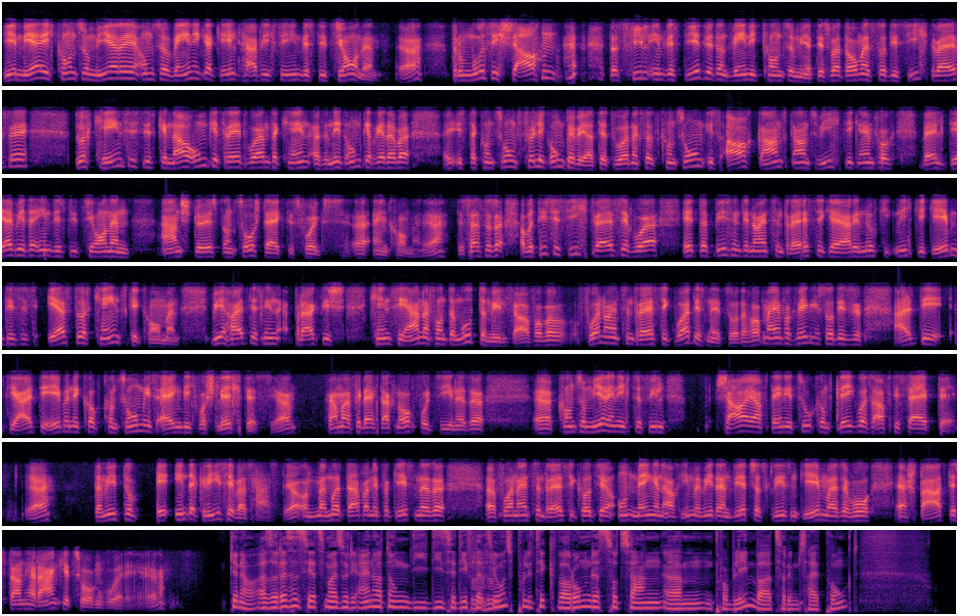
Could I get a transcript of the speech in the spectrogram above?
je mehr ich konsumiere, umso weniger Geld habe ich für Investitionen. Ja. Darum muss ich schauen, dass viel investiert wird und wenig konsumiert. Das war damals so die Sichtweise. Durch Keynes ist es genau umgedreht worden. Der Keynes, also nicht umgedreht, aber ist der Konsum völlig unbewertet worden. Er hat gesagt, Konsum ist auch ganz, ganz wichtig, einfach weil der wieder Investitionen anstößt und so steigt das Volkseinkommen kommen. Ja? Das heißt also, aber diese Sichtweise war etwa bis in die 1930er Jahre noch nicht gegeben. Das ist erst durch Keynes gekommen. Wir heute sind praktisch Keynesianer von der Muttermilch auf, aber vor 1930 war das nicht so. Da hat man einfach wirklich so diese alte, die alte Ebene gehabt, Konsum ist eigentlich was Schlechtes. Ja? Kann man vielleicht auch nachvollziehen. Also äh, konsumiere nicht so viel, schaue auf deine Zukunft, leg was auf die Seite. Ja? Damit du in der Krise was hast. Ja? Und man darf auch nicht vergessen, also äh, vor 1930 hat es ja Unmengen auch immer wieder an Wirtschaftskrisen gegeben, also wo Erspartes dann herangezogen wurde. Ja? Genau, also das ist jetzt mal so die Einordnung, die, diese Deflationspolitik, warum das sozusagen ähm, ein Problem war zu dem Zeitpunkt.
